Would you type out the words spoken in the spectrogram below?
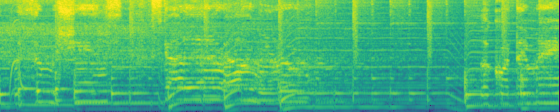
Look what they made, they made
